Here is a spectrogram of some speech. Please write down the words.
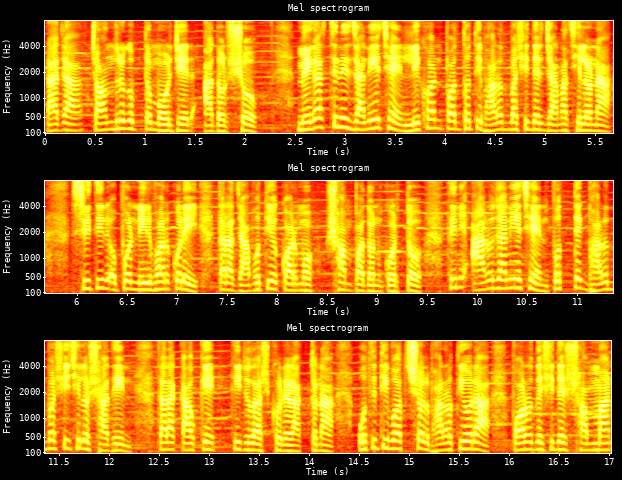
রাজা চন্দ্রগুপ্ত মৌর্যের আদর্শ। মেগাস্তিনি জানিয়েছেন লিখন পদ্ধতি ভারতবাসীদের জানা ছিল না। স্মৃতির ওপর নির্ভর করেই তারা যাবতীয় কর্ম সম্পাদন করত। তিনি আরও জানিয়েছেন প্রত্যেক ভারতবাসী ছিল স্বাধীন। তারা কাউকে কীতদাস করে রাখত না। অতিথিবৎসল ভারতীয়রা পরদেশীদের সম্মান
